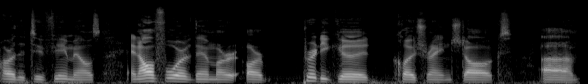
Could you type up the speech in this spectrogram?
are the two females, and all four of them are are pretty good close range dogs. Um,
